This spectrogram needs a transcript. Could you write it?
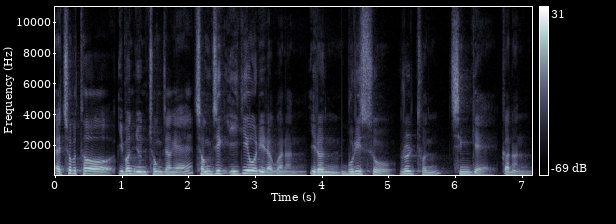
애초부터 이번 윤 총장의 정직 2개월이라고 하는 이런 무리수를 둔 징계 건은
